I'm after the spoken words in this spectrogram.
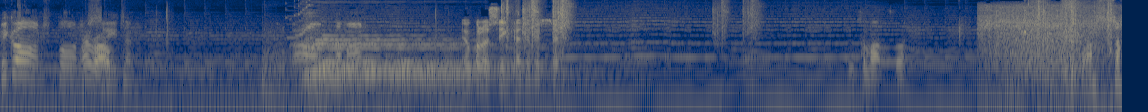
Mikä on spawn of Hello. Satan? Tulkaa auttamaan. Joku oli secret vissi. Nyt se matsua. Luvassa.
